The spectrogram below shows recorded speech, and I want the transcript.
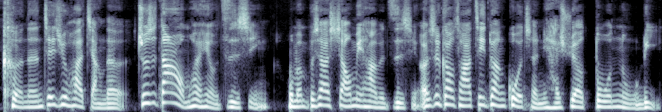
可能这句话讲的就是，当然我们会很有自信，我们不是要消灭他们的自信，而是告诉他这段过程你还需要多努力。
